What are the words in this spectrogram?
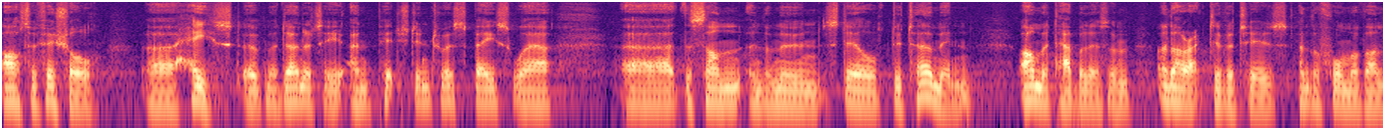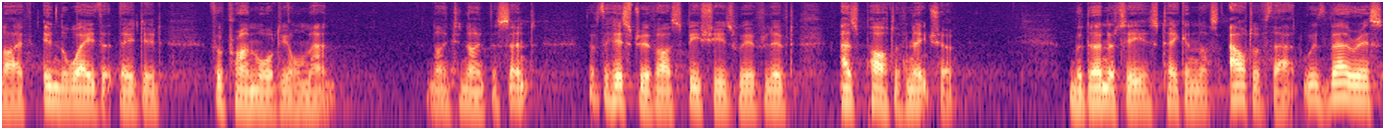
artificial uh, haste of modernity and pitched into a space where uh, the sun and the moon still determine our metabolism and our activities and the form of our life in the way that they did for primordial man. 99% of the history of our species we have lived as part of nature. Modernity has taken us out of that with various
